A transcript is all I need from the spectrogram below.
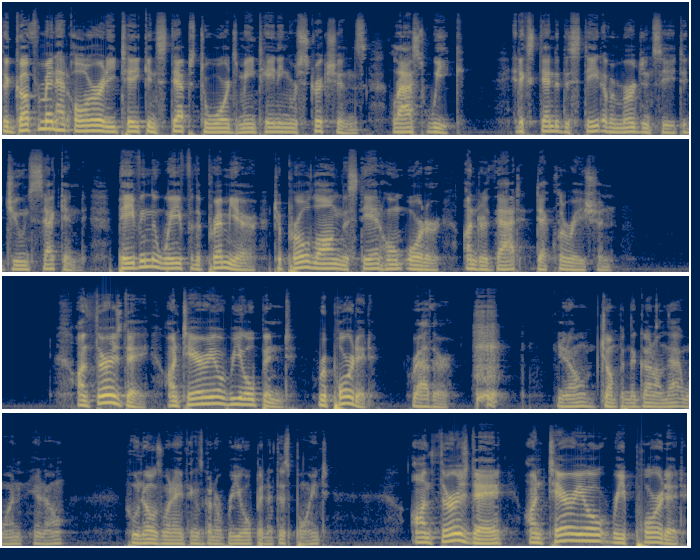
The government had already taken steps towards maintaining restrictions last week. It extended the state of emergency to June 2nd, paving the way for the Premier to prolong the stay at home order under that declaration. On Thursday, Ontario reopened, reported, rather. you know, jumping the gun on that one, you know. Who knows when anything's going to reopen at this point. On Thursday, Ontario reported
